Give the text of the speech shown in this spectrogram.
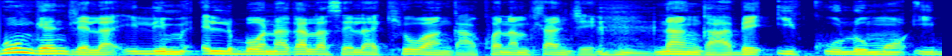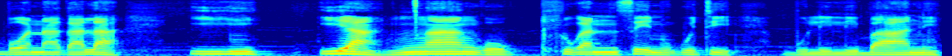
kungendlela ilimi elibonakala selakhiwa ngakho namhlanje mm -hmm. nangabe ikulumo ibonakala i iya nca ngokuhlukaniseni ukuthi bulili bani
